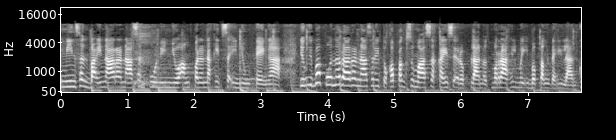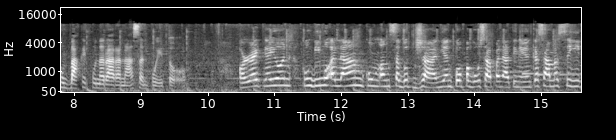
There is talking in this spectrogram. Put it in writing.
Minsan ba ay naranasan po ninyo ang pananakit sa inyong tenga? Yung iba po nararanasan ito kapag sumasakay sa eroplano at marahil may iba pang dahilan kung bakit po nararanasan po ito. Alright, ngayon, kung di mo alam kung ang sagot dyan, yan po ang pag-uusapan natin ngayon. Kasama si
